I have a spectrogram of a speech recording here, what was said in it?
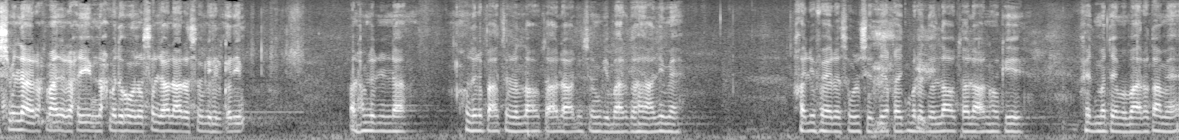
بسم اللہ الرحمن الرحیم نحمد صلی اللہ رسول الکریم۔ الحمد للہ حضر پاک صلی اللہ تعالیٰ علیہ وسلم کی بارگاہ عالم ہے خلیفہ رسول صدیق اکبر رضی اللہ تعالیٰ عنہ کی خدمت مبارکہ میں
